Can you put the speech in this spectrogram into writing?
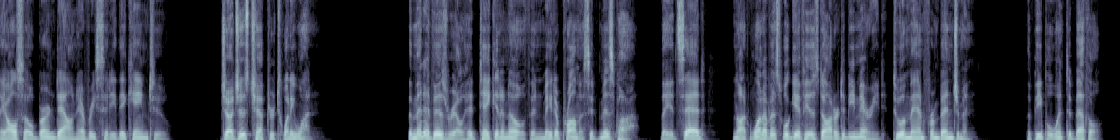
They also burned down every city they came to. Judges chapter 21 The men of Israel had taken an oath and made a promise at Mizpah. They had said, Not one of us will give his daughter to be married to a man from Benjamin. The people went to Bethel.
